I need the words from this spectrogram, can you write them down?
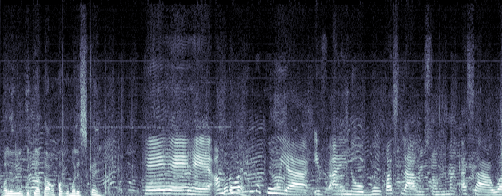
malulungkot yata ako pag umalis ka eh. He, he, he. Ang Talaga? corny mo, kuya. If I know, bukas lang gusto mo na mag-asawa.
